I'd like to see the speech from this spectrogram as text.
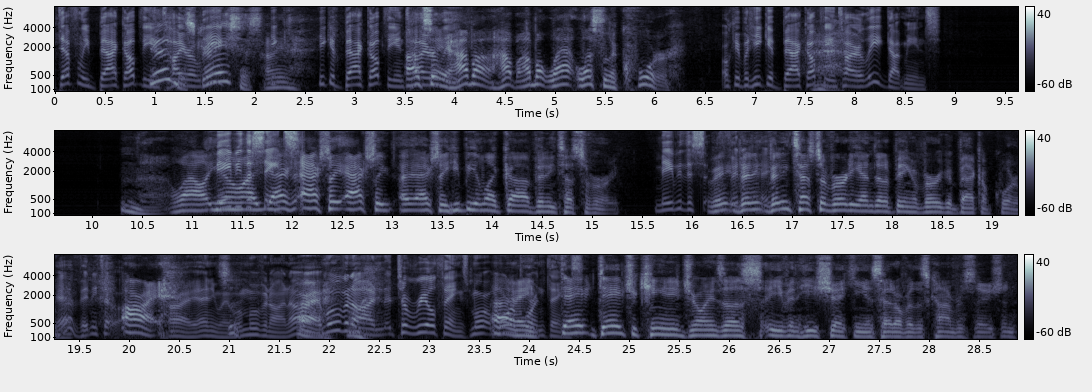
definitely back up the Goodness entire league. gracious, I he, mean- he could back up the entire I'd say league. how about how, how about less than a quarter? okay, but he could back up the entire league. That means. No. Well, you Maybe know, the I- Saints. actually, actually, actually, he'd be like uh, Vinny Testaverde. Maybe this Vinny, Vinny. Vinny Testaverde ended up being a very good backup quarterback. Yeah, Vinny. Te- All right. All right. Anyway, we're moving on. All all right, right. moving on to real things, more more All right, important things. Dave, Dave Cecchini joins us. Even he's shaking his head over this conversation.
